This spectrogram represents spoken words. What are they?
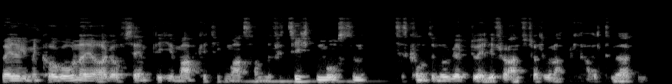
weil wir im Corona-Jahr auf sämtliche Marketingmaßnahmen verzichten mussten. Es konnte nur virtuelle Veranstaltungen abgehalten werden.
